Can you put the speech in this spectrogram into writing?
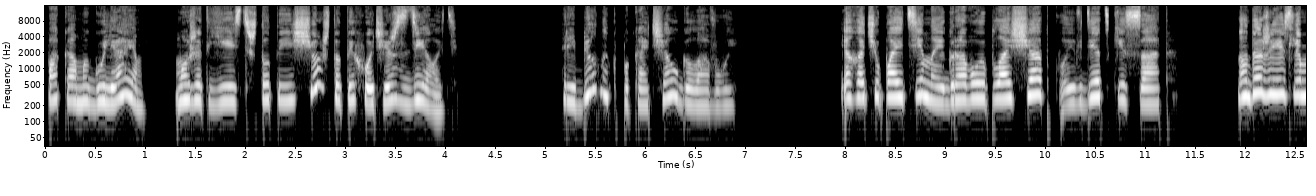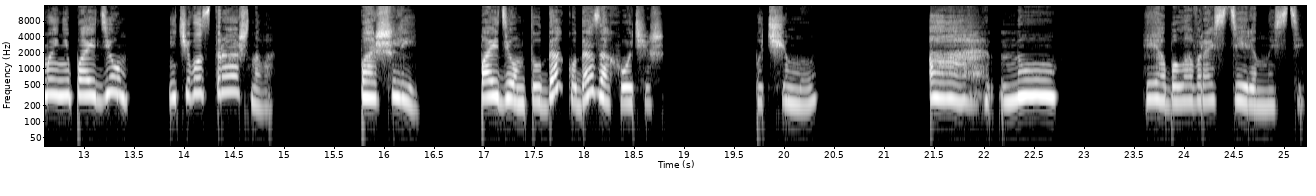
Пока мы гуляем, может, есть что-то еще, что ты хочешь сделать? Ребенок покачал головой. Я хочу пойти на игровую площадку и в детский сад. Но даже если мы не пойдем, ничего страшного. Пошли, пойдем туда, куда захочешь. Почему? А, ну... Я была в растерянности.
